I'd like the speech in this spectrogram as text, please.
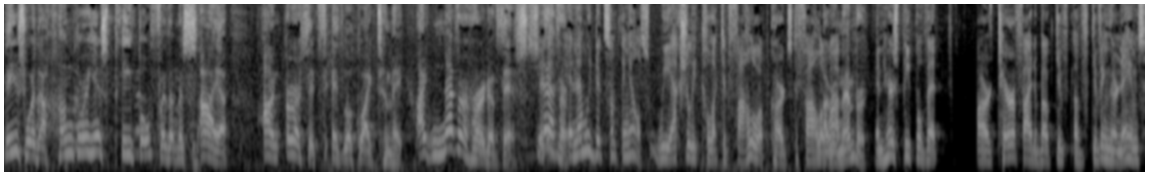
These were the hungriest people for the Messiah on earth, it, it, looked like to me. I'd never heard of this. Never. And then we did something else. We actually collected follow up cards to follow I up. I remember. And here's people that are terrified about give, of giving their names,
